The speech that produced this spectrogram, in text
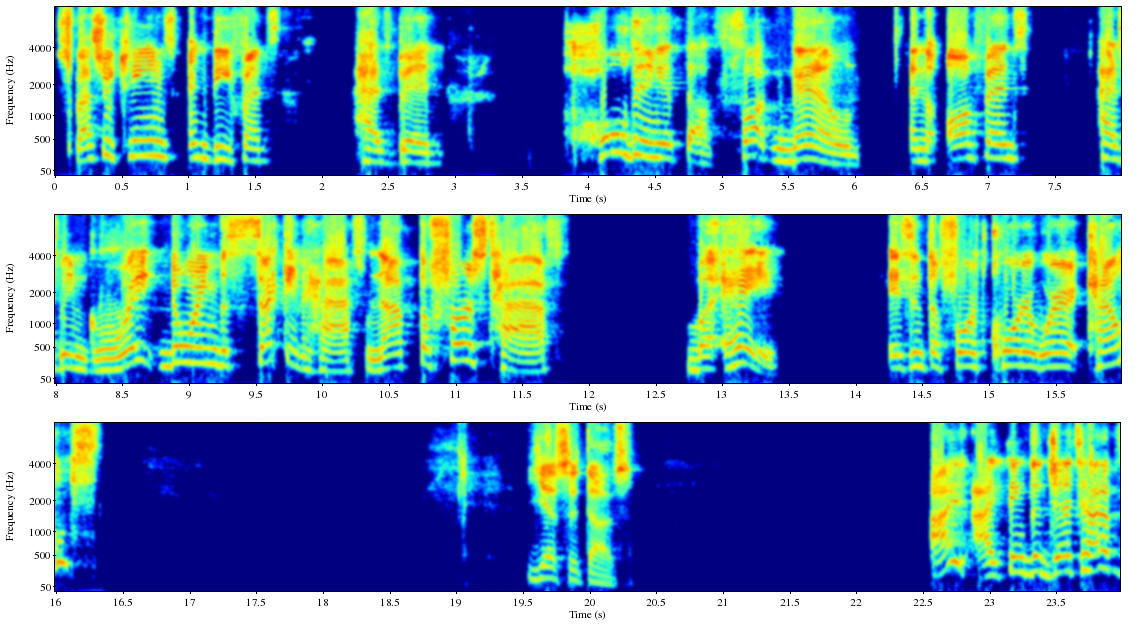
special teams and defense has been holding it the fuck down, and the offense has been great during the second half, not the first half. But hey, isn't the fourth quarter where it counts? yes, it does. I I think the Jets have,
